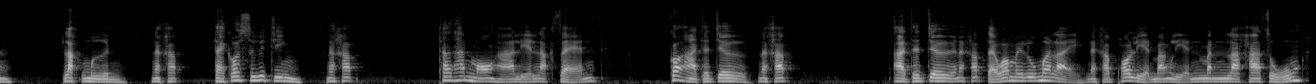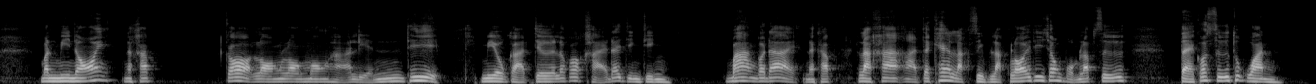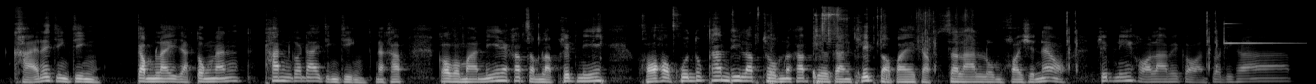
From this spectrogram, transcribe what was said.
หลักหมื่นนะครับ แต่ก็ซื้อจริงนะครับ ถ้าท่านมองหาเหรียญหลักแสน ก็อาจจะเจอนะครับอาจจะเจอนะครับ แต่ว่าไม่รู้เมื่อไหร่นะครับ เพราะเหรียญบางเหรียญมันราคาสูง มันมีน้อยนะครับ ก็ลองลองมองหาเหรียญที่มีโอกาสเจอแล้วก็ขายได้จริง ๆ บ้างก็ได้นะครับ ราคาอาจจะแค่หลักสิบหลักร้อยที่ช่องผมรับซื้อ แต่ก็ซื้อทุกวันขายได้จริง ๆกำไรจากตรงนั้นท่านก็ได้จริง ๆนะครับ ก็ประมาณนี้นะครับสำหรับคลิปนี้ ขอขอบคุณทุกท่านที่รับชมนะครับ เจอกันคลิปต่อไปกับสลานลมคอยชแนลคลิปนี้ขอลาไปก่อน สวัสดีครับ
